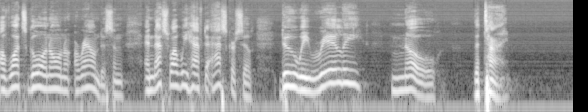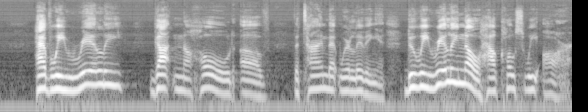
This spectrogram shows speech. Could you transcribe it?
of what's going on around us. And, and that's why we have to ask ourselves do we really know the time? Have we really gotten a hold of the time that we're living in? Do we really know how close we are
